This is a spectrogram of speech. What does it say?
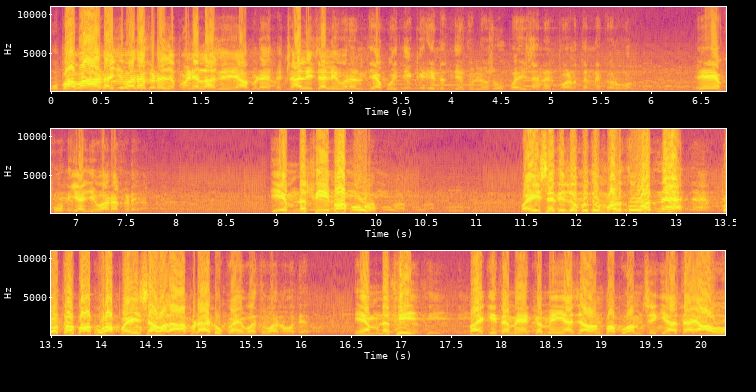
ઊભા વાહડા જેવા રખડે છે, ભણેલા છે, આપણે ચાલી ચાલી વર્ષ ત્યાં કોઈ દીકરી નથી દેતું લ્યો શું પૈસા ને ભણતર ને કરવાનું? એ ખૂંટિયા જેવા રખડે. એમ નથી, બાપુ. પૈસાથી જો બધું મળતું હોત ને, તો તો બાપુ આ પૈસા વાળા આપણે આટું કઈ વધવા ન દે. એમ નથી. બાકી તમે ગમે અહીંયા જાઓ ને બાપુ, આમ જગ્યા થાય, આવો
